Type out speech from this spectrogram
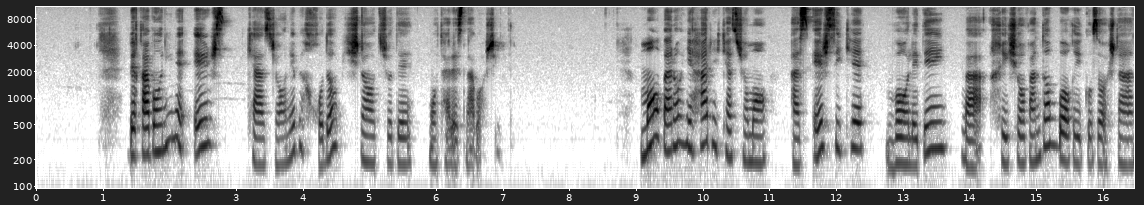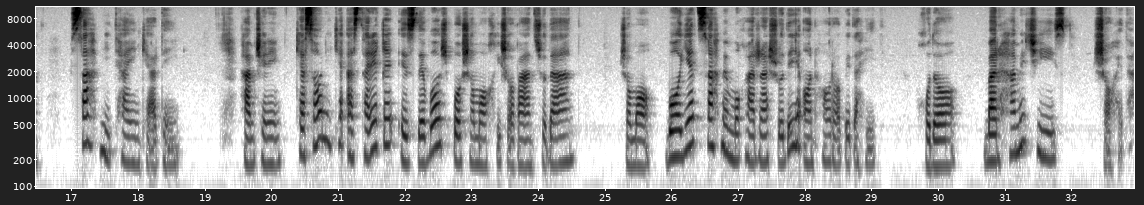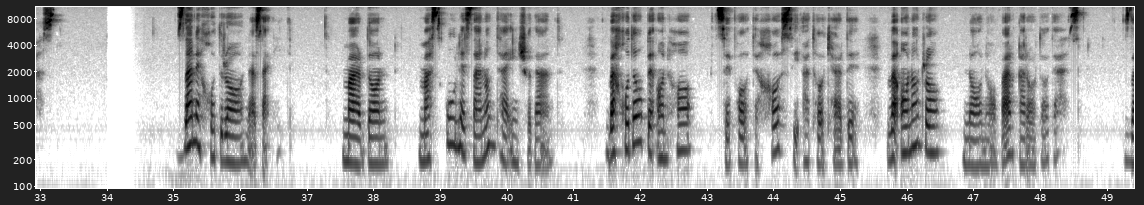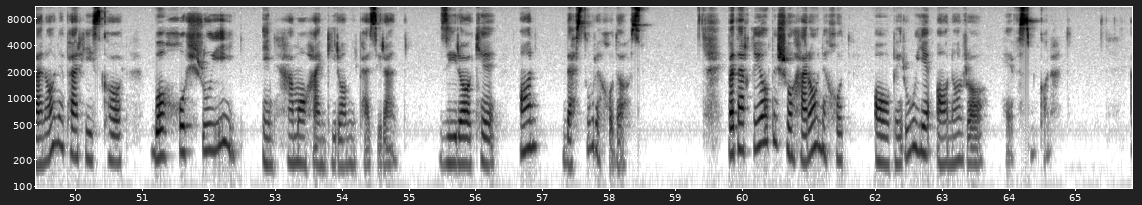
به قوانین ارث که از جانب خدا پیشنهاد شده معترض نباشید. ما برای هر یک از شما از ارسی که والدین و خویشاوندان باقی گذاشتند سهمی تعیین کرده ایم. همچنین کسانی که از طریق ازدواج با شما خویشاوند شدند شما باید سهم مقرر شده آنها را بدهید. خدا بر همه چیز شاهد است. زن خود را نزنید. مردان مسئول زنان تعیین شدند و خدا به آنها صفات خاصی عطا کرده و آنان را نانآور قرار داده است زنان پرهیزکار با خوشرویی این هماهنگی را میپذیرند زیرا که آن دستور خداست و در قیاب شوهران خود آبروی آنان را حفظ می کنند.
